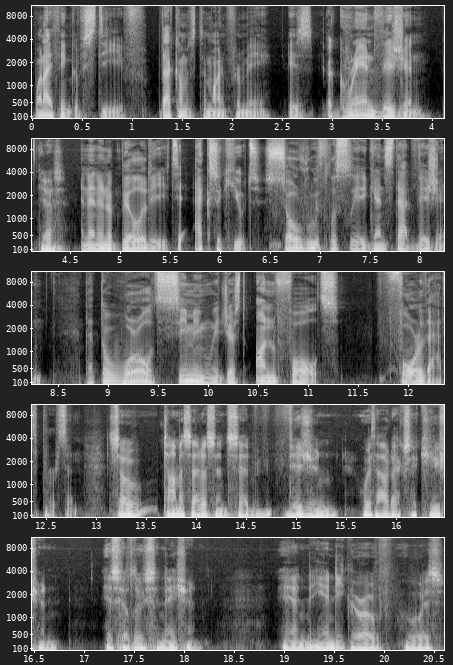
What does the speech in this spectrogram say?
when I think of Steve, that comes to mind for me is a grand vision. Yes. And then an ability to execute so ruthlessly against that vision that the world seemingly just unfolds for that person. So Thomas Edison said vision without execution is hallucination. And Andy Grove, who was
